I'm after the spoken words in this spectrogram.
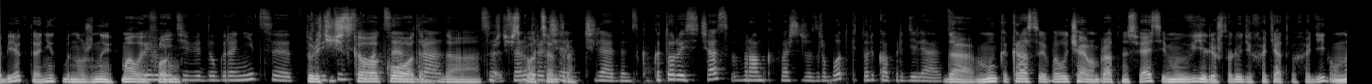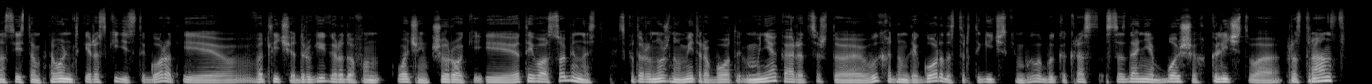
объекты, они как бы нужны малой Вы формы имеете в виду границы туристического кода, центра, да, ц- туристического центра центра. Чел- Челябинска, которые сейчас в рамках вашей разработки только определяются. Да, мы как раз и получаем обратную связь, и мы увидели, что люди хотят выходить. У нас есть там довольно-таки раскидистый город, и в отличие от других городов он очень широкий. И это его особенность, с которой нужно уметь работать. Мне кажется, что выходом для города стратегическим было бы как раз создание больших количества пространств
